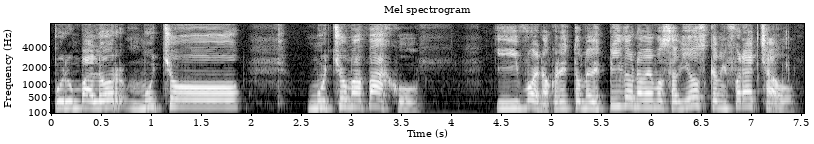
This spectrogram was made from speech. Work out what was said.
por un valor mucho mucho más bajo. Y bueno, con esto me despido, nos vemos, adiós, que me fuera, chao.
